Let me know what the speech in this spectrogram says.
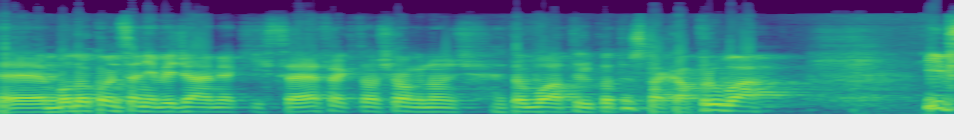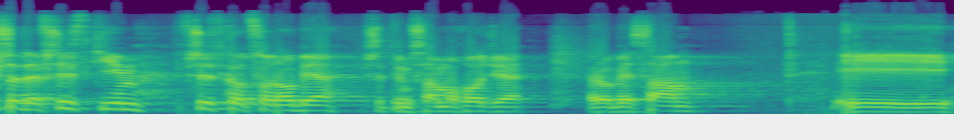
e, bo do końca nie wiedziałem jaki chcę efekt osiągnąć. To była tylko też taka próba. I przede wszystkim wszystko co robię przy tym samochodzie robię sam i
